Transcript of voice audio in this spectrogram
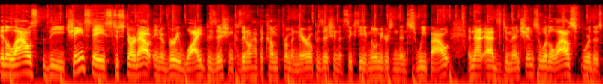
it allows the chainstays to start out in a very wide position because they don't have to come from a narrow position at 68 millimeters and then sweep out and that adds dimension. So it allows for those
